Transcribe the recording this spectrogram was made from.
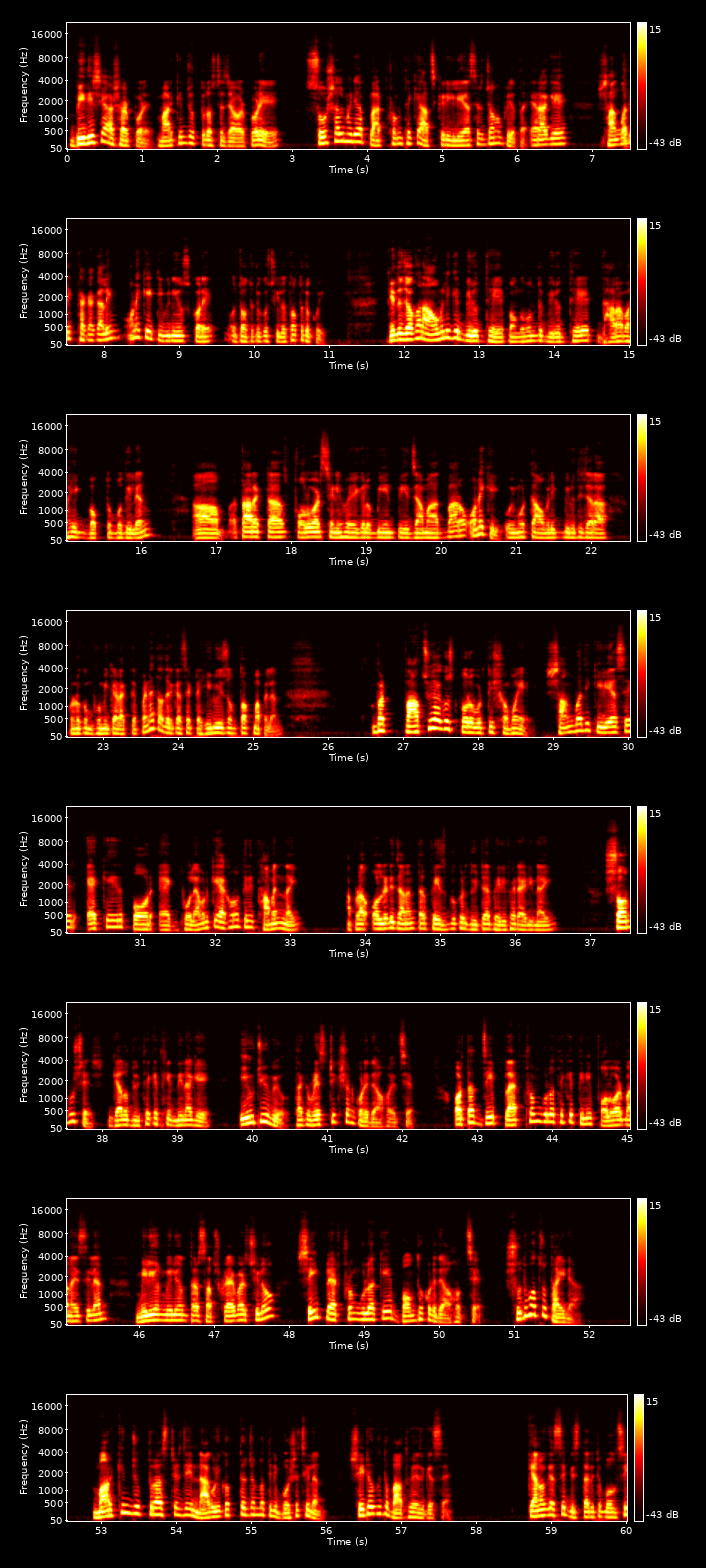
বিদেশে আসার পরে, মার্কিন যুক্তরাষ্ট্রে যাওয়ার পরে সোশ্যাল মিডিয়া প্ল্যাটফর্ম থেকে আজকের ইলিয়াসের জনপ্রিয়তা। এর আগে সাংবাদিক থাকাকালীন অনেকেই টিভি নিউজ করে, ও যতটুকু ছিল ততটুকুই। কিন্তু যখন আওয়ামী লীগের বিরুদ্ধে, বঙ্গবন্ধুর বিরুদ্ধে ধারাবাহিক বক্তব্য দিলেন তার একটা ফলোয়ার শ্রেণি হয়ে গেল বিএনপি, জামাত বা আরও অনেকেই। ওই মুহূর্তে আওয়ামী লীগ বিরোধী যারা কোনো রকম ভূমিকা রাখতে পারে না তাদের কাছে একটা হিরোইজম তকমা পেলেন। বাট পাঁচই আগস্ট পরবর্তী সময়ে সাংবাদিক ইলিয়াসের একের পর এক ভুল, এমনকি এখনও তিনি থামেন নাই। আপনারা অলরেডি জানেন তার ফেসবুকের দুইটা ভেরিফাইড আইডি নাই। সর্বশেষ গেল দুই থেকে তিন দিন আগে ইউটিউবেও তাকে রেস্ট্রিকশন করে দেওয়া হয়েছে। অর্থাৎ যে প্ল্যাটফর্মগুলো থেকে তিনি ফলোয়ার বানাইছিলেন মিলিয়ন মিলিয়ন তার সাবস্ক্রাইবার ছিল, সেই প্ল্যাটফর্মগুলোকে বন্ধ করে দেওয়া হচ্ছে। শুধুমাত্র তাই না, মার্কিন যুক্তরাষ্ট্রের যে নাগরিকত্বের জন্য তিনি বসেছিলেন সেটাও কিন্তু বাদ হয়ে গেছে। কেন গেছে বিস্তারিত বলছি,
